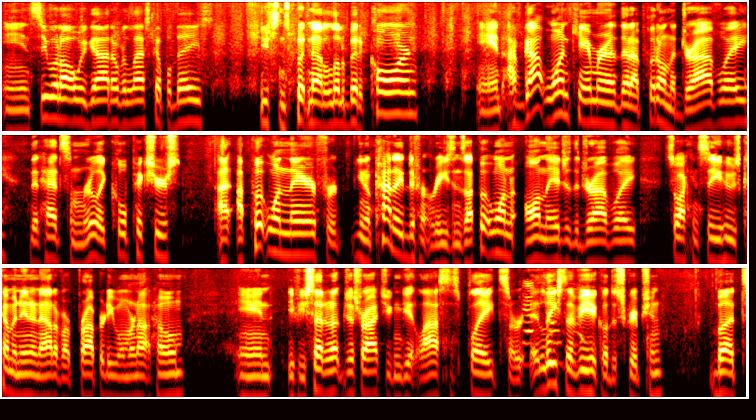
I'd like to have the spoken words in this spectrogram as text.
and see what all we got over the last couple days. Houston's putting out a little bit of corn and I've got one camera that I put on the driveway that had some really cool pictures I, I put one there for, you know, kind of different reasons. I put one on the edge of the driveway so I can see who's coming in and out of our property when we're not home. And if you set it up just right, you can get license plates or at least a vehicle description. But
